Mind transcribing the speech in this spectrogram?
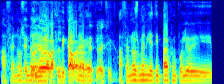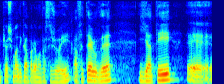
αφενός Ε, με... το λέω αθλητικά Ναι, ρε. τέτοιο, έτσι. Αφενός μεν γιατί υπάρχουν πολύ πιο σημαντικά πράγματα στη ζωή. Αφετέρου δε γιατί ε,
